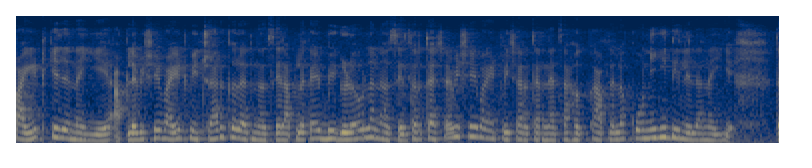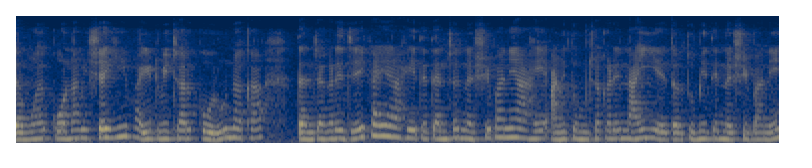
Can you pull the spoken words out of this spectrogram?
वाईट केलं नाही आहे आपल्याविषयी वाईट विचार करत नसेल आपलं काही बिघडवलं नसेल तर त्याच्याविषयी वाईट विचार करण्याचा हक्क आपल्याला कोणीही दिलेला नाही आहे त्यामुळे कोणाविषयीही वाईट विचार करू नका. त्यांच्याकडे जे काही आहे ते त्यांच्या नशिबाने आहे आणि तुमच्याकडे तुमच्याकडे नाही आहे तर तुम्ही ते नशिबाने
